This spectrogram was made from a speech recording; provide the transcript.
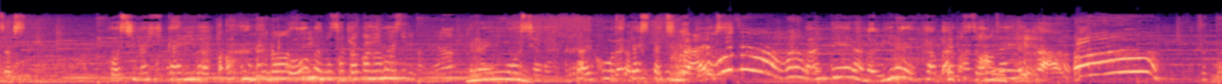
そして星の光は本当だセリフもカタカナ混じりだね来訪者は来訪者私たちの来訪者パンテーラの未来を阻む存在だがあちょっと来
